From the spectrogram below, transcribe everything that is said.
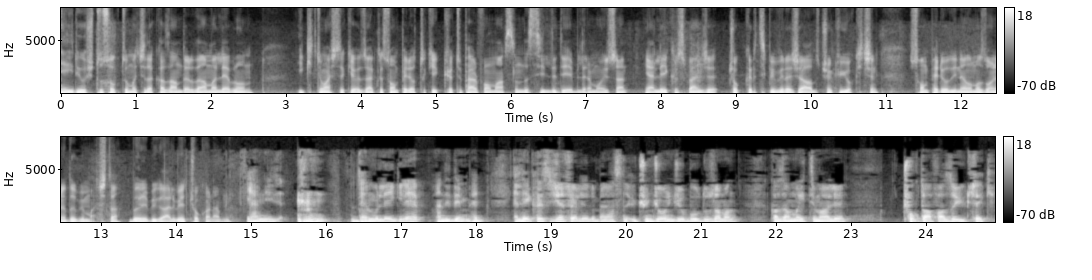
O şutu soktuğu maçı da kazandırdı ama LeBron ikinci maçtaki özellikle son periyottaki kötü performansını da sildi diyebilirim o yüzden. Yani Lakers bence çok kritik bir virajı aldı. Çünkü yok için son periyodu inanılmaz oynadığı bir maçta. Böyle bir galibiyet çok önemli. Yani Denver'la ilgili hep hani dem, hep, Lakers için söylüyordum ben aslında. Üçüncü oyuncuyu bulduğu zaman kazanma ihtimali çok daha fazla yüksek.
